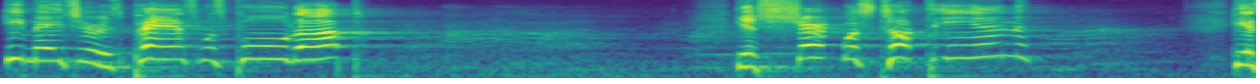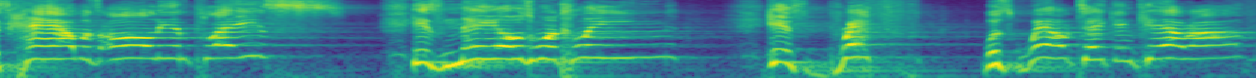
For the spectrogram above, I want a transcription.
He made sure his pants was pulled up. His shirt was tucked in. His hair was all in place. His nails were clean. His breath was well taken care of.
